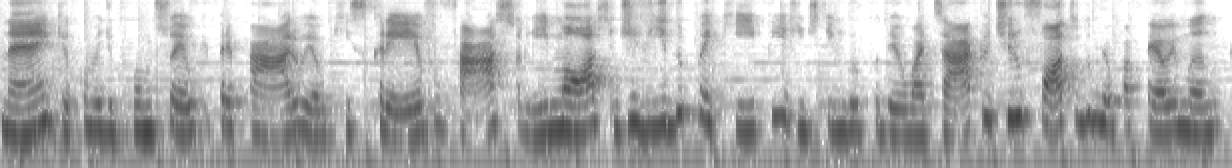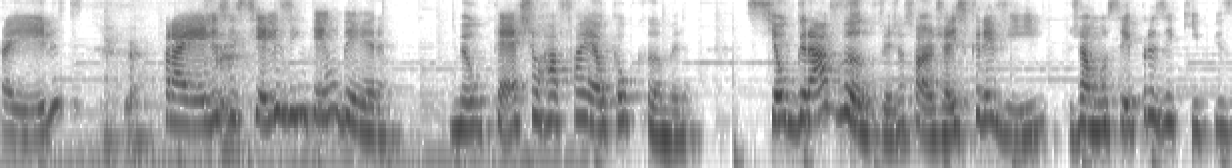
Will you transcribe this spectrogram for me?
né? Que, como eu digo, como sou eu que preparo, eu que escrevo, faço ali, mostro, divido com a equipe. A gente tem um grupo de WhatsApp, eu tiro foto do meu papel e mando para eles, para eles, se eles entenderem. Meu teste é o Rafael, que é o câmera. Se eu gravando, veja só, eu já escrevi, já mostrei para as equipes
